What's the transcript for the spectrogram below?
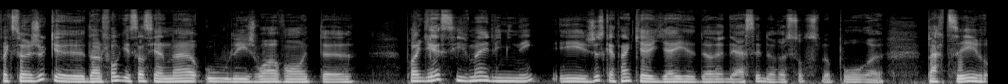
Fait que c'est un jeu que, dans le fond, essentiellement où les joueurs vont être euh, progressivement éliminés et jusqu'à temps qu'il y ait de- assez de ressources là, pour euh, partir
